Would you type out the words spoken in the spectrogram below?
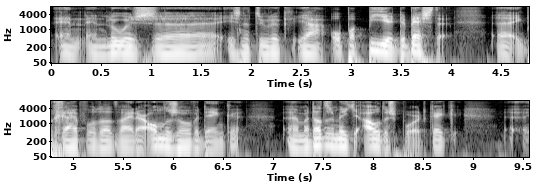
en, en Lewis eh, is natuurlijk ja, op papier de beste. Eh, ik begrijp wel dat wij daar anders over denken. Eh, maar dat is een beetje autosport. Kijk, eh,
